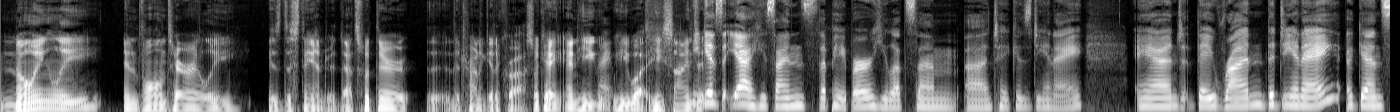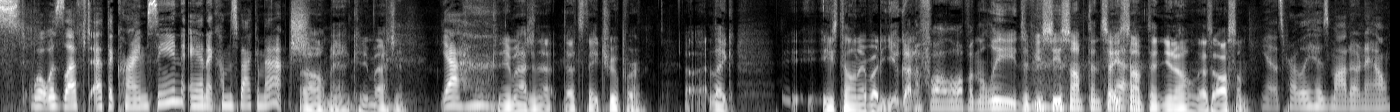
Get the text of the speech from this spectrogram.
knowingly and voluntarily is the standard. That's what they're uh, they're trying to get across. Okay, and he Right. he what he signs he it. gives yeah he signs the paper he lets them uh, take his dna and they run the dna against what was left at the crime scene and it comes back a match oh man, can you imagine? yeah Can you imagine that that state trooper, uh, like he's telling everybody, you got to follow up on the leads. If you see something, say Yeah. something. You know, that's awesome. yeah that's probably his motto now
